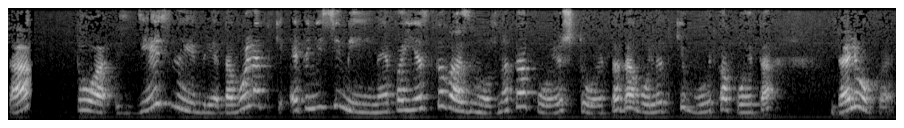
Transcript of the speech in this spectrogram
так, то здесь в ноябре довольно-таки это не семейная поездка, возможно такое, что это довольно-таки будет какое-то далекое.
